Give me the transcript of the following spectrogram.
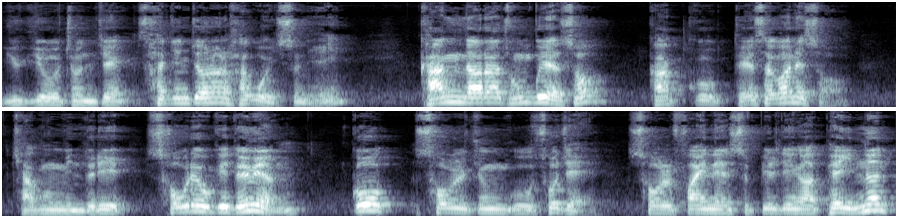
6.25 전쟁 사진전을 하고 있으니 각 나라 정부에서 각국 대사관에서 자국민들이 서울에 오게 되면 꼭 서울 중구 소재 서울 파이낸스 빌딩 앞에 있는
